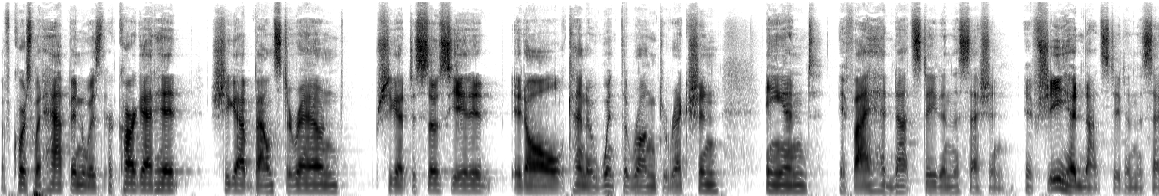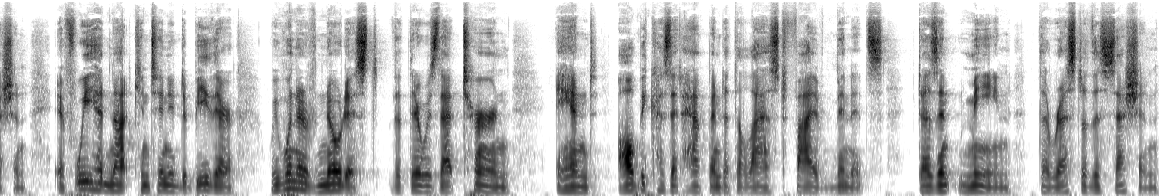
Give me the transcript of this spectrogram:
Of course, what happened was her car got hit, she got bounced around, she got dissociated. It all kind of went the wrong direction. And if I had not stayed in the session, if she had not stayed in the session, if we had not continued to be there, we wouldn't have noticed that there was that turn. And all because it happened at the last five minutes doesn't mean the rest of the session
